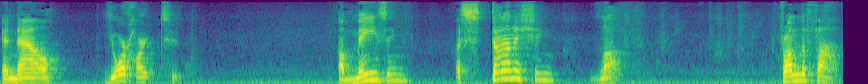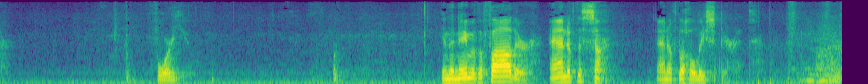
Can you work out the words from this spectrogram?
And now, your heart too. Amazing, astonishing love from the Father for you. In the name of the Father, and of the Son, and of the Holy Spirit. Amen.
